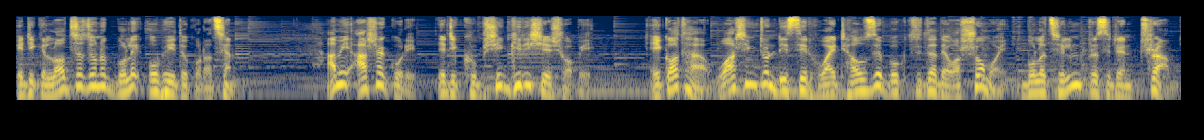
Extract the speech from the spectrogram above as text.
এটিকে লজ্জাজনক বলে অভিহিত করেছেন। আমি আশা করি এটি খুব শিগগিরই শেষ হবে। একথা ওয়াশিংটন ডিসির হোয়াইট হাউসে বক্তৃতা দেওয়ার সময় বলেছিলেন প্রেসিডেন্ট ট্রাম্প।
